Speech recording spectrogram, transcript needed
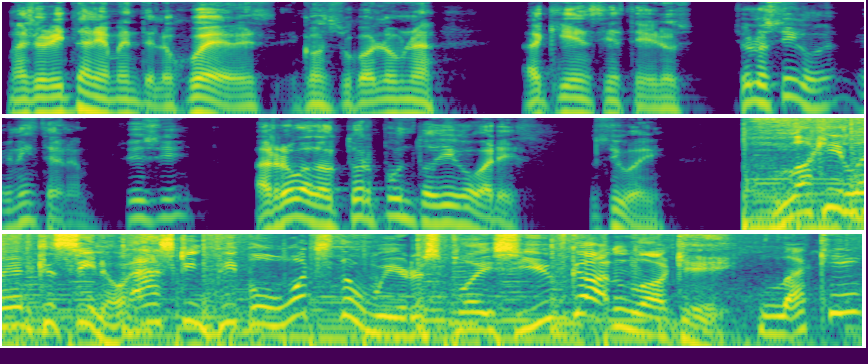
mayoritariamente los jueves, con su columna aquí en Siesteros. Yo lo sigo ¿eh? en Instagram. Sí, sí. Arroba doctor.diego Vares. Lo sigo ahí. Lucky Land Casino asking people what's the weirdest place you've gotten lucky? Lucky?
